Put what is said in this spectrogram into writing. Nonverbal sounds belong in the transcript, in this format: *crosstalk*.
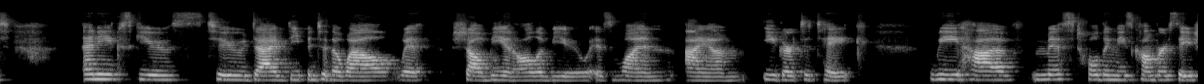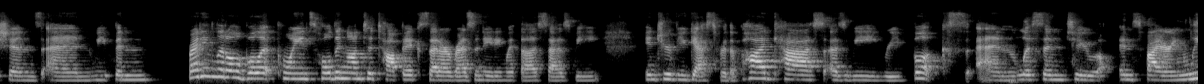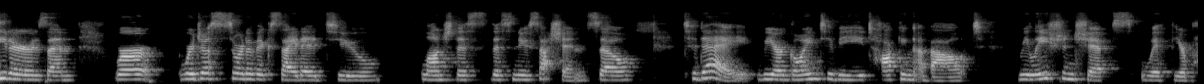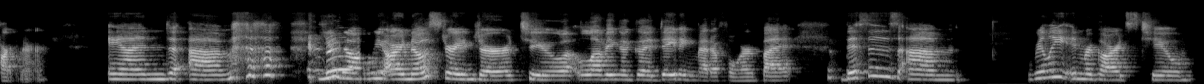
any excuse to dive deep into the well with Shelby and all of you is one I am eager to take. We have missed holding these conversations, and we've been writing little bullet points, holding on to topics that are resonating with us as we interview guests for the podcast, as we read books and listen to inspiring leaders. And we're we're just sort of excited to launch this this new session. So today we are going to be talking about relationships with your partner. And, um, *laughs* you know, we are no stranger to loving a good dating metaphor, but this is um, really in regards to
